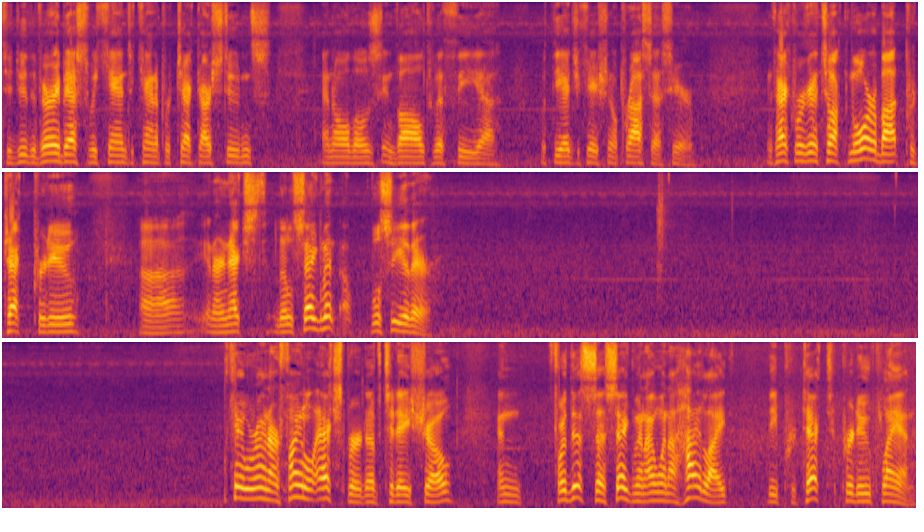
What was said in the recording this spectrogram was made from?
to do the very best we can to kind of protect our students and all those involved with the, uh, with the educational process here. In fact, we're going to talk more about Protect Purdue uh, in our next little segment. We'll see you there. Okay, we're on our final expert of today's show, and for this uh, segment, I want to highlight the Protect Purdue plan.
